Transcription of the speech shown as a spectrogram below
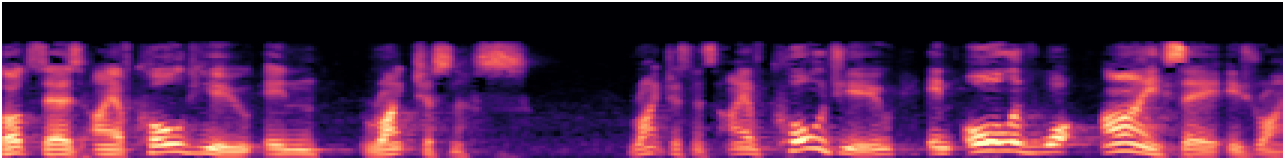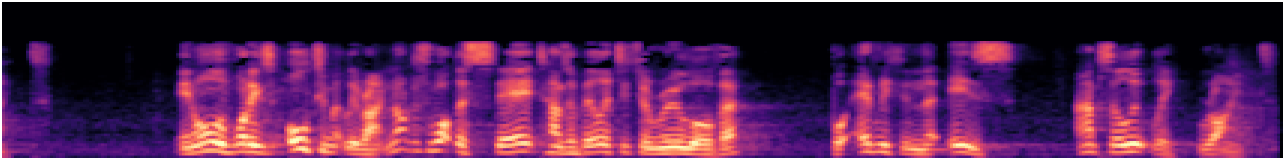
God says, I have called you in righteousness. Righteousness. I have called you in all of what I say is right. In all of what is ultimately right. Not just what the state has ability to rule over, but everything that is absolutely right.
